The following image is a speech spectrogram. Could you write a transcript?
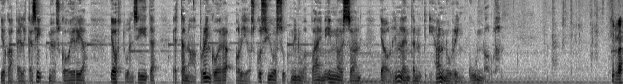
joka pelkäsi myös koiria, johtuen siitä, että naapurin koira oli joskus juossut minua päin innoissaan ja olin lentänyt ihan nurin kunnolla. Kyllä.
